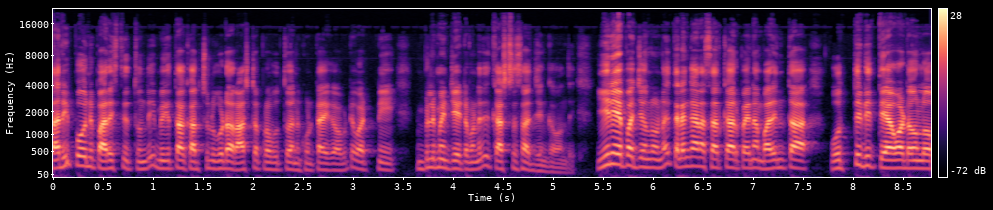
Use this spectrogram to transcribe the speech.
సరిపోని పరిస్థితి ఉంది. మిగతా ఖర్చులు కూడా రాష్ట్ర ప్రభుత్వానికి ఉంటాయి కాబట్టి వాటిని ఇంప్లిమెంట్ చేయడం అనేది కష్టసాధ్యంగా ఉంది. ఈ నేపథ్యంలోనే తెలంగాణ సర్కార్ పైన మరింత ఒత్తిడి తేవడంలో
